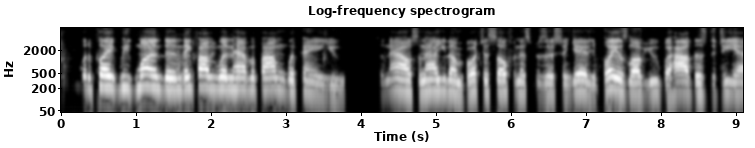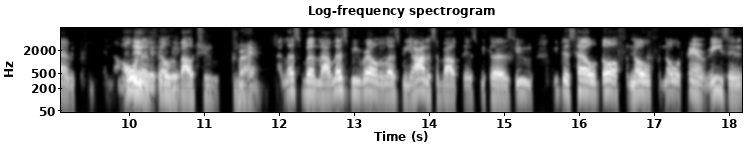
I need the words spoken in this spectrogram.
You would have played week one, then they probably wouldn't have a problem with paying you. So now, so now you done brought yourself in this position. Yeah, your players love you, but how does the GM and the owner feel about you? Right. Now, let's but now let's be real and let's be honest about this because you you just held off for no for no apparent reason.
